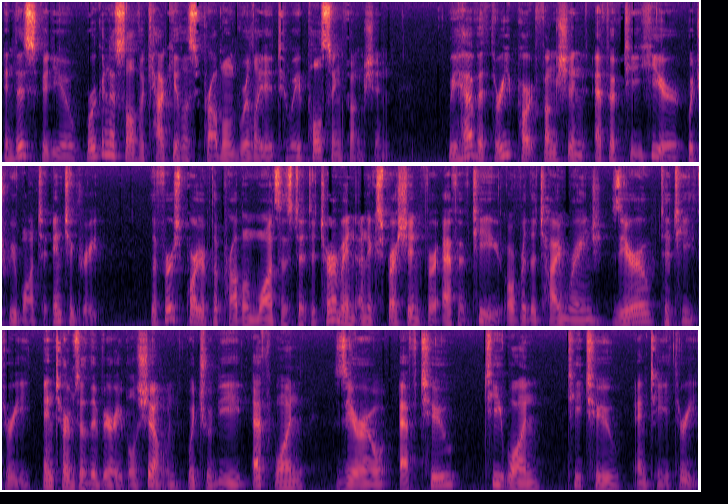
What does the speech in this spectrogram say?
In this video, we're going to solve a calculus problem related to a pulsing function. We have a three-part function f of t here, which we want to integrate. The first part of the problem wants us to determine an expression for f of t over the time range 0 to t3 in terms of the variable shown, which would be f1, 0, f2, t1, t2, and t3.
